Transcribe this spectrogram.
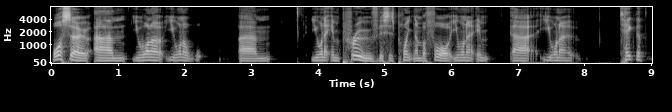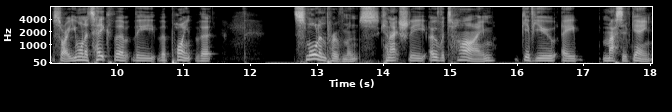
Also, um, you wanna you wanna um, you want to improve. This is point number four. You want to uh, you want to take the sorry. You want to take the the the point that small improvements can actually over time give you a massive gain.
